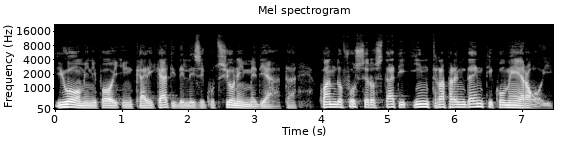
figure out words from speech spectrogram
Gli uomini poi incaricati dell'esecuzione immediata, quando fossero stati intraprendenti come eroi,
